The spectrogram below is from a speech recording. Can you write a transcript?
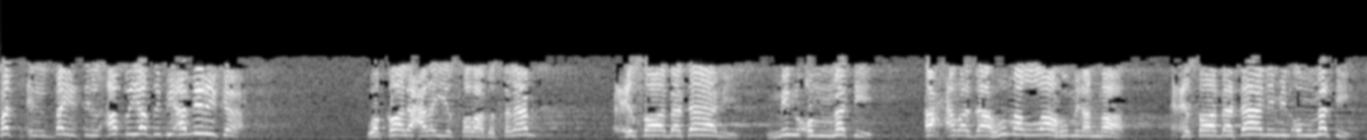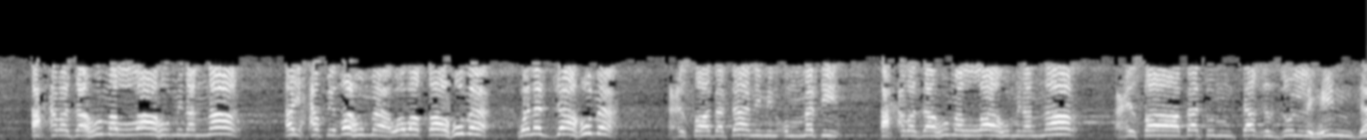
فتح البيت الأبيض بأمريكا. وقال عليه الصلاة والسلام عصابتان من أمتي أحرزهما الله من النار. عصابتان من أمتي أحرزهما الله من النار. أي حفظهما ووقاهما ونجاهما. عصابتان من أمتي أحرزهما الله من النار. عصابة تغزو الهند.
